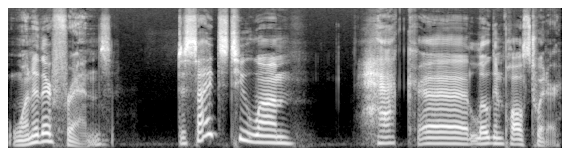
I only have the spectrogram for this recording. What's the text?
one of their friends decides to um hack uh, Logan Paul's Twitter.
